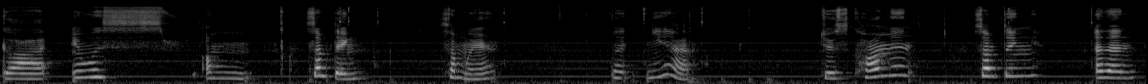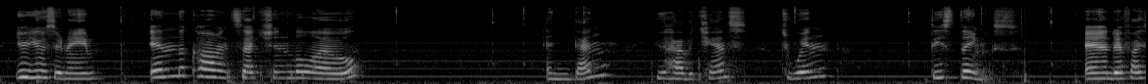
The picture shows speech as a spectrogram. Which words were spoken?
got. It was um something somewhere. But yeah. Just comment something and then your username in the comment section below. And then you have a chance to win these things. And if I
